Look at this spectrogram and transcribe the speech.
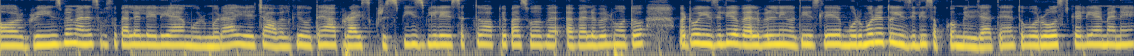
और ग्रेन्स में मैंने सबसे पहले ले लिया है मुरमुरा। ये चावल के होते हैं। आप राइस क्रिस्पीज़ भी ले सकते हो आपके पास, वो अवेलेबल हो तो बट वो इजीली अवेलेबल नहीं होती, इसलिए मुरमुरे तो इजीली सबको मिल जाते हैं। तो वो रोस्ट कर लिया है मैंने।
